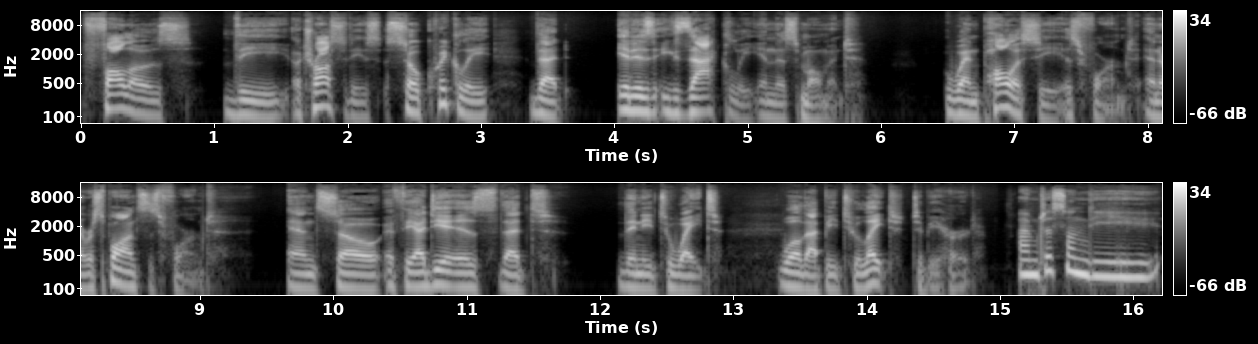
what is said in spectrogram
follows the atrocities so quickly that it is exactly in this moment when policy is formed and a response is formed and so, if the idea is that they need to wait, will that be too late to be heard? I'm just on the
